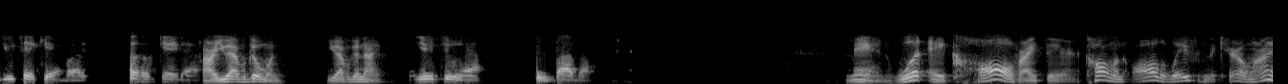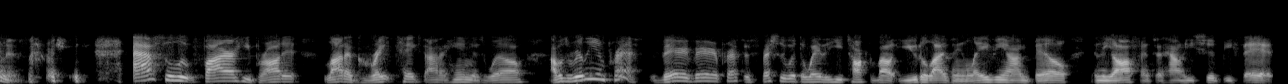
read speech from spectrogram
You take care, buddy. okay now. All right, you have a good one. You have a good night. You too now. Bye bye. Man, what a call right there. Calling all the way from the Carolinas. Absolute fire. He brought it. A lot of great takes out of him as well. I was really impressed. Very, very impressed, especially with the way that he talked about utilizing Le'Veon Bell in the offense and how he should be fed.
